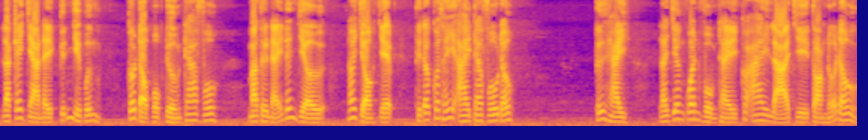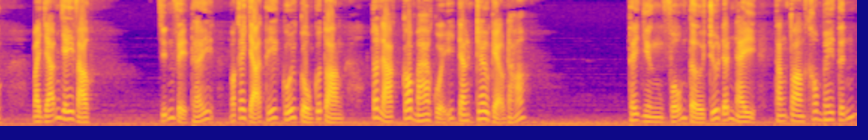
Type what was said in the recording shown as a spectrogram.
là cái nhà này kín như bưng, Có đọc một đường ra vô, Mà từ nãy đến giờ Nó dọn dẹp thì đâu có thấy ai ra vô đâu. Thứ hai là dân quanh vùng này có ai lạ gì Toàn nữa đâu, Mà dám dây vào. Chính vì thế mà cái giả thiết cuối cùng của Toàn đó là có ma quỷ đang treo gẹo nó. Thế nhưng vốn từ trước đến nay, Thằng Toàn không mê tín.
